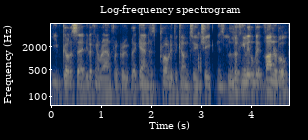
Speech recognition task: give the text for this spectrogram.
you've got to say, if you're looking around for a group that again has probably become too cheap and is looking a little bit vulnerable,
